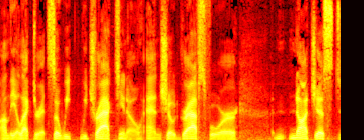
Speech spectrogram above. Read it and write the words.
on the electorate. So we we tracked you know and showed graphs for not just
